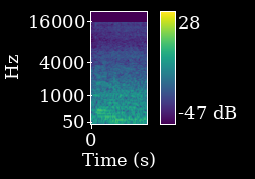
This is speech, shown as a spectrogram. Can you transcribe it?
video.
